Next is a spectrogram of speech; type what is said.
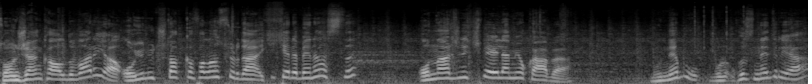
Son jen kaldı var ya oyun 3 dakika falan sürdü ha. 2 kere beni astı. Onun haricinde hiçbir eylem yok abi. Bu ne bu? bu hız nedir ya?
